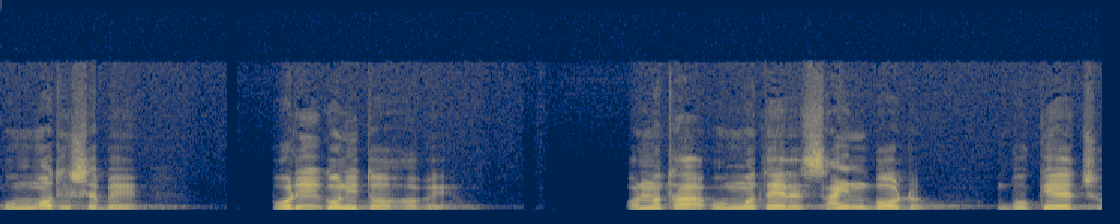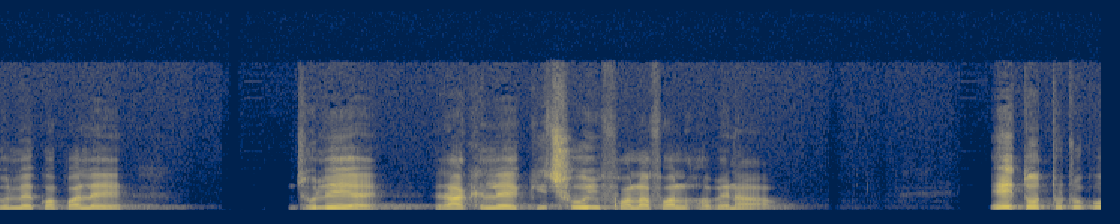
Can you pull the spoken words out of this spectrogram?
উম্মত হিসেবে পরিগণিত হবে। অন্যথা উম্মতের সাইনবোর্ড বুকে ঝুলে কপালে ঝুলিয়ে রাখলে কিছুই ফলাফল হবে না। এই তথ্যটুকু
